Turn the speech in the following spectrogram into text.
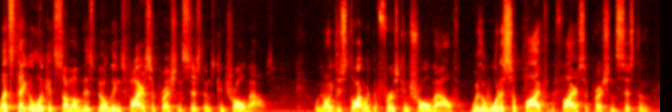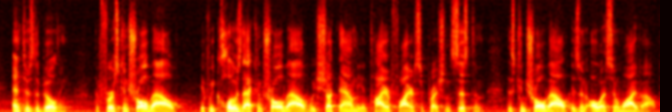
Let's take a look at some of this building's fire suppression system's control valves. We're going to start with the first control valve where the water supply for the fire suppression system enters the building. The first control valve, if we close that control valve, we shut down the entire fire suppression system. This control valve is an OS&Y valve.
